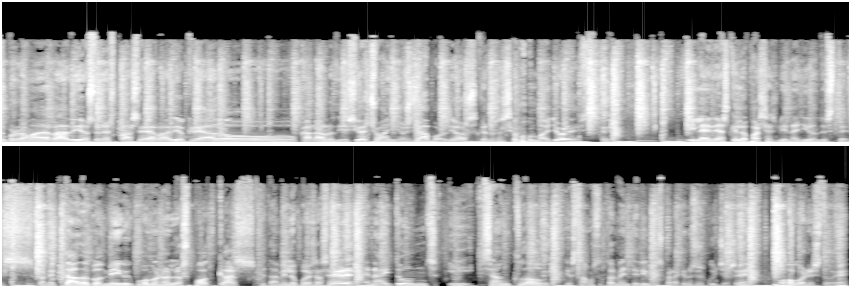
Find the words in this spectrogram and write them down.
Es un programa de radio, es un espacio de radio creado cara a los 18 años ya, por Dios, que nos hacemos mayores. Y la idea es que lo pases bien allí donde estés. Conectado conmigo y, como no, en los podcasts, que también lo puedes hacer en iTunes y SoundCloud, que estamos totalmente libres para que nos escuches, ¿eh? Ojo con esto, ¿eh?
